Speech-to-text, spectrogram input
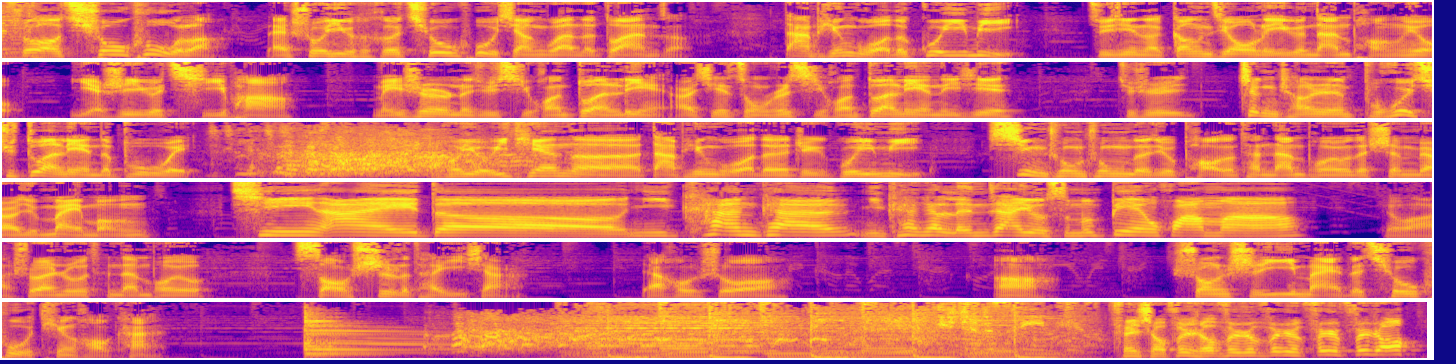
说到秋裤了。来说一个和秋裤相关的段子。大苹果的闺蜜最近呢刚交了一个男朋友，也是一个奇葩。没事呢就喜欢锻炼，而且总是喜欢锻炼那些就是正常人不会去锻炼的部位。然后有一天呢，大苹果的这个闺蜜兴冲冲的就跑到她男朋友的身边就卖萌：“亲爱的，你看看，你看看人家有什么变化吗？对吧？”说完之后，她男朋友。扫视了她一下，然后说：“啊，双十一买的秋裤挺好看。”分手，分手，分手，分手，分手，分手。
